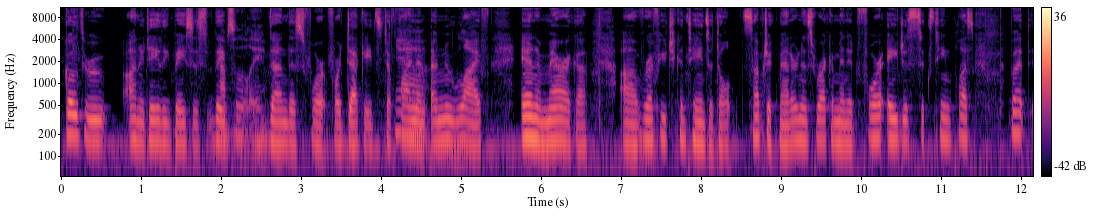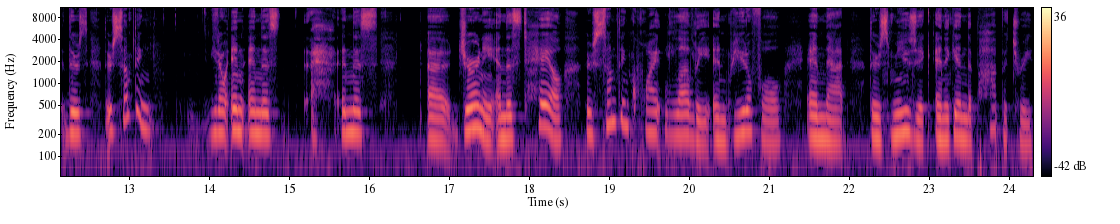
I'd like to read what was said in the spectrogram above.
go through on a daily basis. They've Absolutely. done this for, for decades to find an, a new life in America. Uh, Refuge contains adult subject matter and is recommended for ages 16 plus. But there's there's something, you know, in, in this in this uh, journey and this tale, there's something quite lovely and beautiful in that. There's music and again the puppetry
